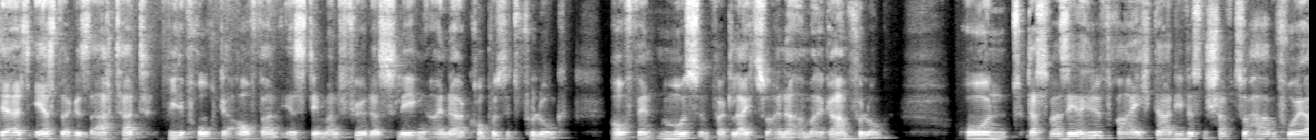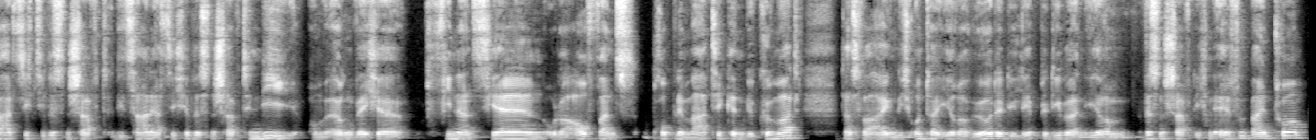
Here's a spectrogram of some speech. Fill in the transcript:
der als erster gesagt hat, wie hoch der Aufwand ist, den man für das Legen einer Kompositfüllung aufwenden muss im Vergleich zu einer Amalgamfüllung. Und das war sehr hilfreich, da die Wissenschaft zu haben. Vorher hat sich die Wissenschaft, die zahnärztliche Wissenschaft nie um irgendwelche finanziellen oder Aufwandsproblematiken gekümmert. Das war eigentlich unter ihrer Würde. Die lebte lieber in ihrem wissenschaftlichen Elfenbeinturm.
